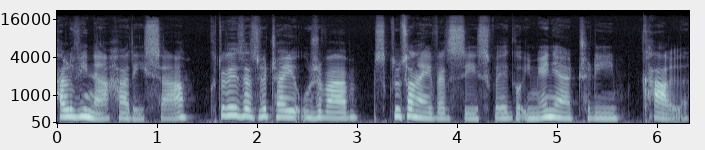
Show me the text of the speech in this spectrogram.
Calvina Harrisa, który zazwyczaj używa skróconej wersji swojego imienia, czyli Cal.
